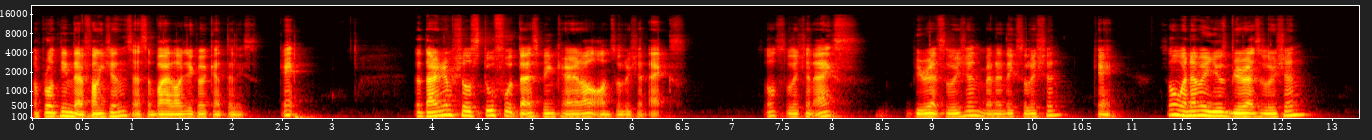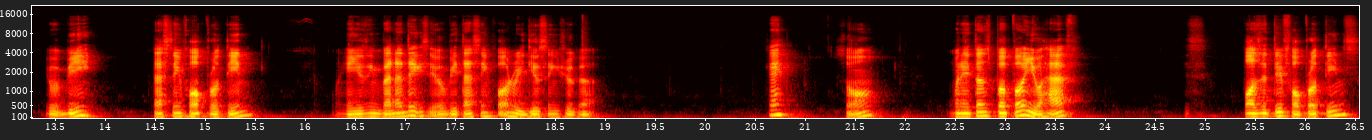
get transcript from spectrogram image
A protein that functions as a biological catalyst. Okay. The diagram shows two food tests being carried out on solution X. So solution X, Biuret solution, Benedict solution. Okay, so whenever you use Biuret solution, it would be testing for protein. When you're using Benedict's, it will be testing for reducing sugar. Okay, so when it turns purple, you have it's positive for proteins.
